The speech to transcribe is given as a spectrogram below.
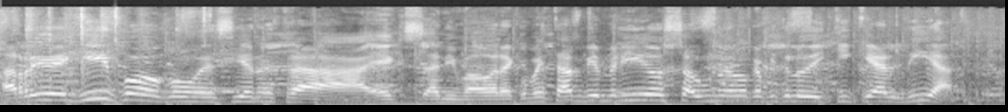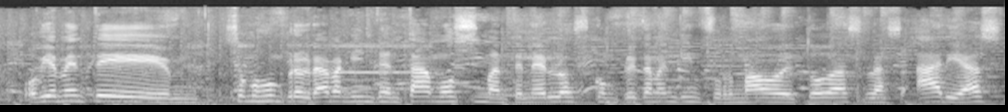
Arriba equipo, como decía nuestra ex animadora. ¿Cómo están? Bienvenidos a un nuevo capítulo de Iquique al Día. Obviamente somos un programa que intentamos mantenerlos completamente informados de todas las áreas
